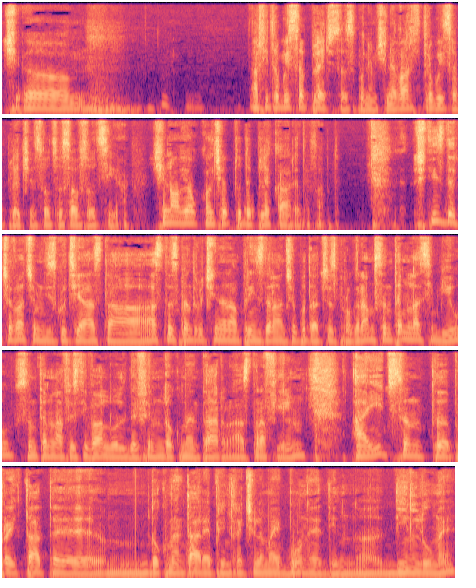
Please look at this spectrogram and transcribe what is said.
și, uh, ar fi trebuit să pleci, să spunem. Cineva ar fi trebuit să plece, soțul sau soția. Și nu aveau conceptul de plecare, de fapt. Știți de ce facem discuția asta astăzi? Pentru cine n-a prins de la început acest program, suntem la Sibiu, suntem la festivalul de film documentar Astrafilm. Aici sunt uh, proiectate mm, documentare printre cele mai bune din, uh, din lume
